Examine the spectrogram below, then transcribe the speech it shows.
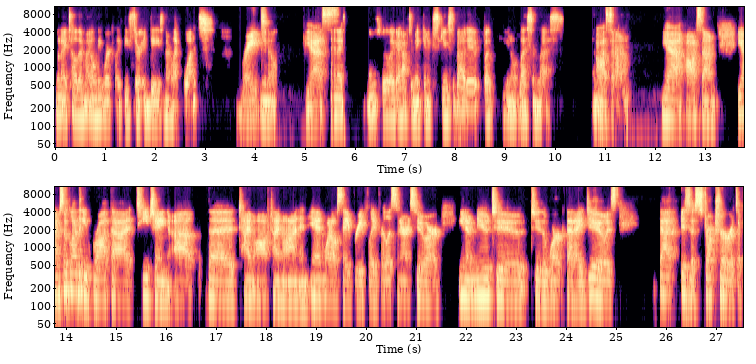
when I tell them I only work like these certain days, and they're like, "What?" Right. You know, Yes. And I sometimes feel like I have to make an excuse about it, but you know, less and less. And awesome. Less. Yeah, awesome. Yeah, I'm so glad that you brought that teaching up, the time off, time on, and in. What I'll say briefly for listeners who are, you know, new to to the work that I do is that is a structure, it's a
